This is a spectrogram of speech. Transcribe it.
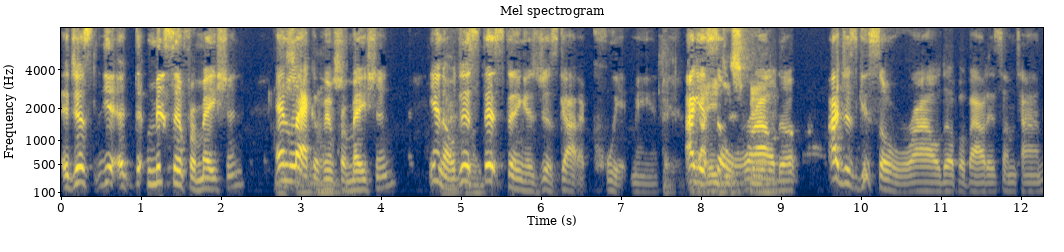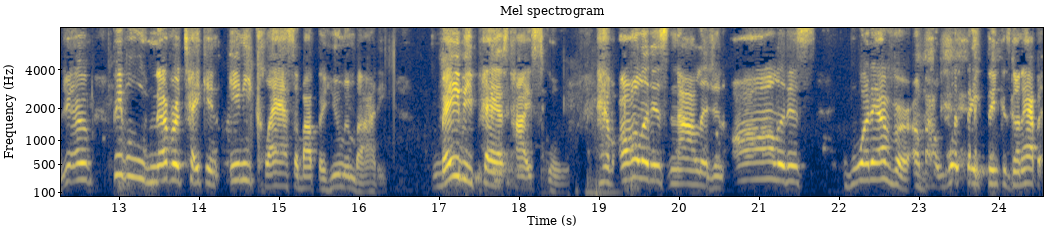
it just yeah misinformation and lack of information. You know this this thing has just gotta quit, man. I get so riled up. I just get so riled up about it sometimes. You know, people who've never taken any class about the human body, maybe past high school, have all of this knowledge and all of this whatever about what they think is going to happen.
